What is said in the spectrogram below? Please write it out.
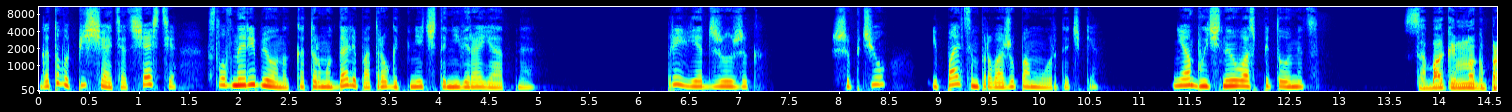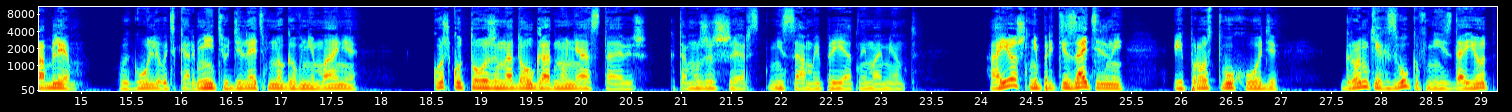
Готова пищать от счастья, словно ребенок, которому дали потрогать нечто невероятное. «Привет, Жужик!» Шепчу и пальцем провожу по мордочке. «Необычный у вас питомец». С собакой много проблем. Выгуливать, кормить, уделять много внимания. Кошку тоже надолго одну не оставишь. К тому же шерсть — не самый приятный момент. А еж непритязательный и прост в уходе. Громких звуков не издает,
